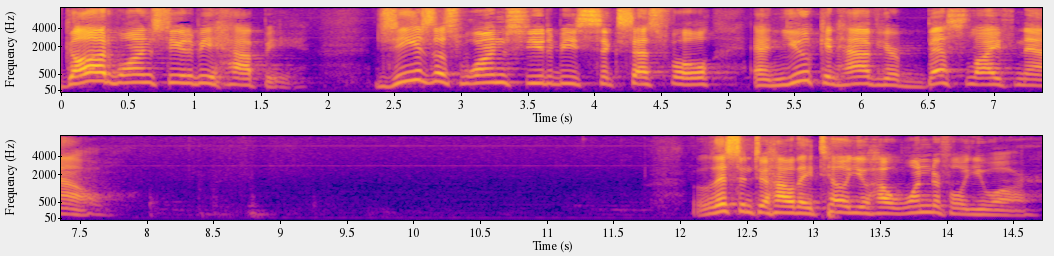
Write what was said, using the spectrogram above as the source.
God wants you to be happy. Jesus wants you to be successful, and you can have your best life now. Listen to how they tell you how wonderful you are,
